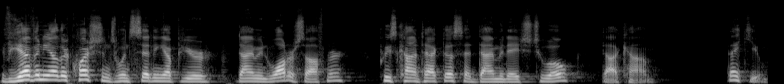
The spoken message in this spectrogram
If you have any other questions when setting up your Diamond water softener, please contact us at diamondh2o.com. Thank you.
